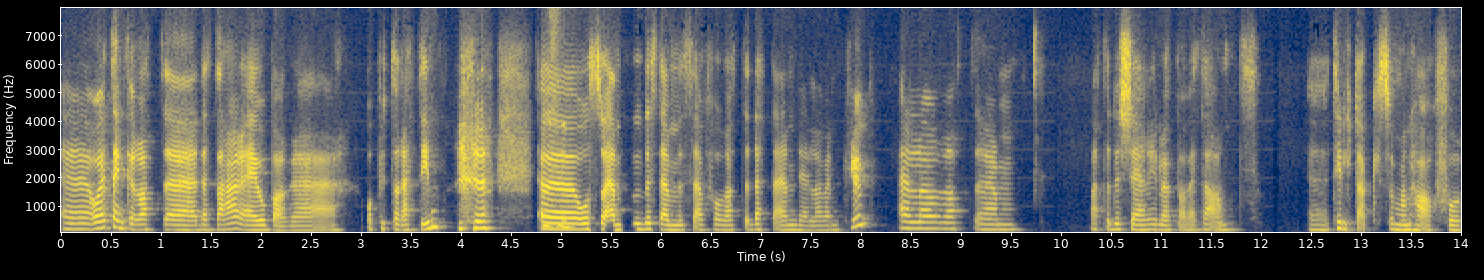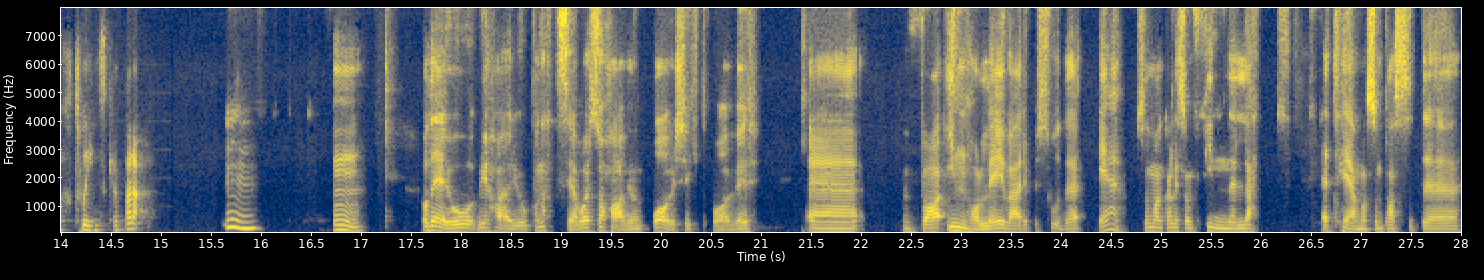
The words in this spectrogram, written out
Uh, og jeg tenker at uh, dette her er jo bare å putte rett inn. uh, og så enten bestemme seg for at dette er en del av en klubb, eller at, um, at det skjer i løpet av et annet tiltak som man har for tweens-gruppa, da. Mm. Mm. Og det er jo, vi har jo På nettsida vår så har vi jo en oversikt over eh, hva innholdet i hver episode er. Så man kan liksom finne lett et tema som passer til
